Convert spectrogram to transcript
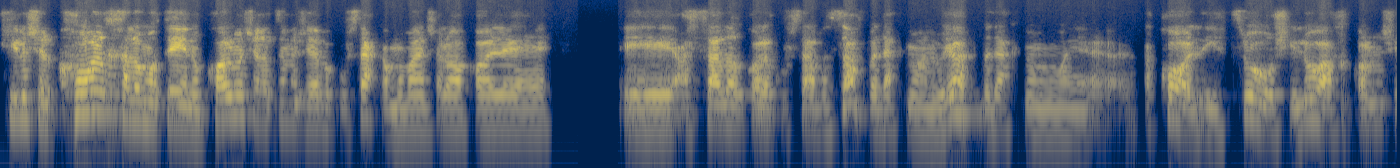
כאילו של כל חלומותינו, כל מה שרצינו שיהיה בקופסה, כמובן שלא הכל עשה דרכו לקופסה בסוף, בדקנו עלויות, בדקנו הכל, ייצור, שילוח, כל מה ש...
